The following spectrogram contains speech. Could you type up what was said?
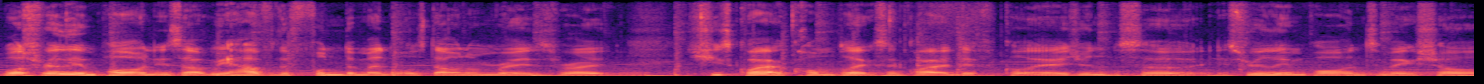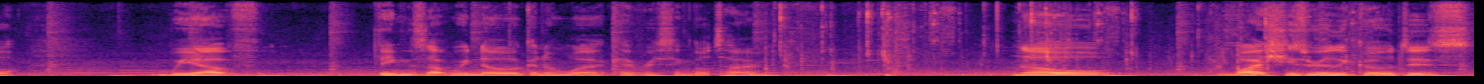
what's really important is that we have the fundamentals down on Raze right? She's quite a complex and quite a difficult agent so it's really important to make sure we have things that we know are going to work every single time. Now why she's really good is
